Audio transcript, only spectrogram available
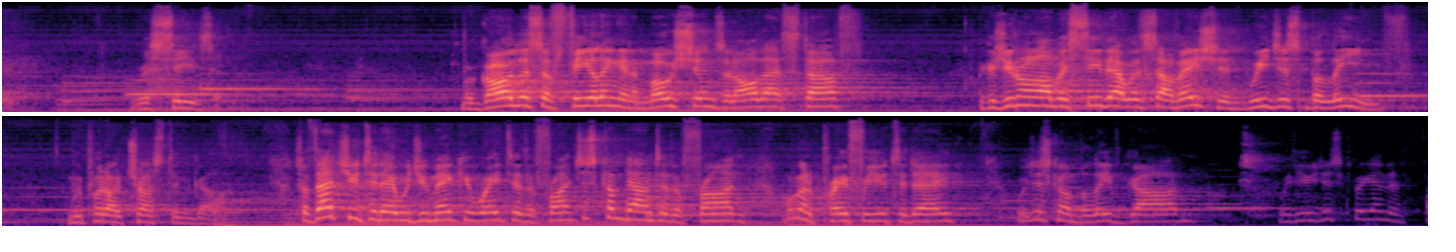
receives it. Regardless of feeling and emotions and all that stuff, because you don't always see that with salvation, we just believe. We put our trust in God. So if that's you today, would you make your way to the front? Just come down to the front. We're going to pray for you today. We're just going to believe God with you. Just begin to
